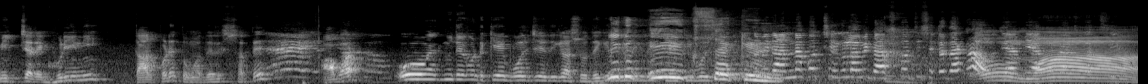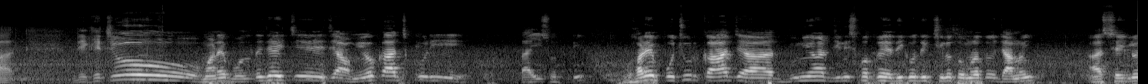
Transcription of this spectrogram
মিক্সচারে ঘুরিয়ে নিই তারপরে তোমাদের সাথে আবার ও এক মিনিট এক মিনিট কে বলছে এদিকে আসো দেখি তুমি রান্না করছ এগুলো আমি কাজ করছি সেটা দেখাও ও আমি মা। দেখেছ? মানে বলতে চাইছে যে আমিও কাজ করি। তাই সত্যি। ঘরে প্রচুর কাজ আর দুনিয়ার জিনিসপত্র এদিক ওদিক ছিল তোমরা তো জানোই। আর সেইগুলো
